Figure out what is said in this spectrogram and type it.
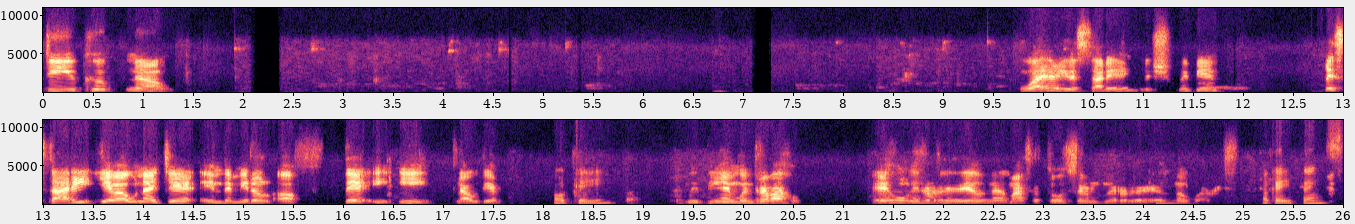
do you cook now? Why are you studying English? Muy bien. Study lleva una Y in the middle of D y I, Claudia. Okay. Muy bien, buen trabajo. Es un error de dedo nada más. A todos tenemos un error de dedo, no worries. Okay, thanks.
